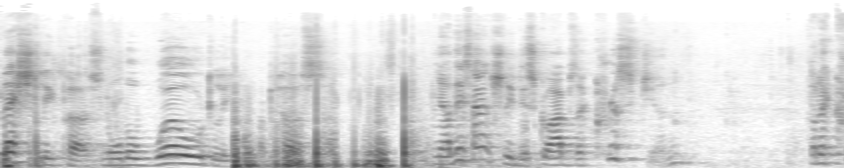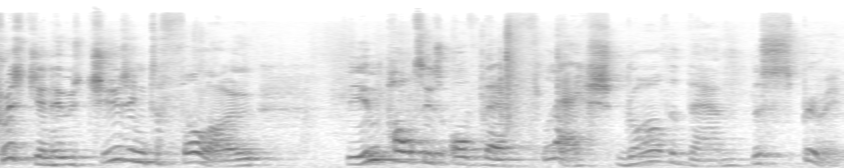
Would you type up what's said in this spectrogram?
fleshly person or the worldly person. Now, this actually describes a Christian but a Christian who's choosing to follow the impulses of their flesh rather than the spirit.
